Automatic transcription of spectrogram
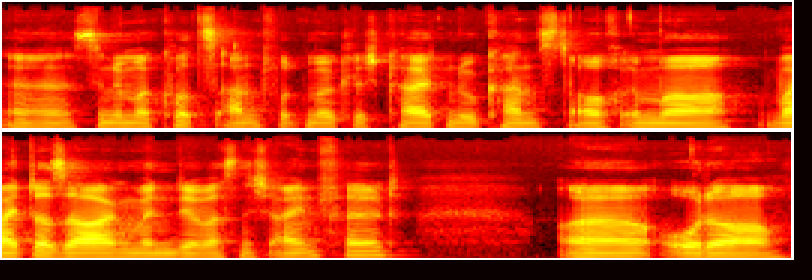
Äh, es sind immer kurz Antwortmöglichkeiten. Du kannst auch immer weiter sagen, wenn dir was nicht einfällt. Äh, oder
